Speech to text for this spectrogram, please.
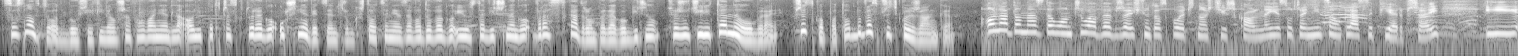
W Sosnowcu odbył się finał szafowania dla Oli, podczas którego uczniowie Centrum Kształcenia Zawodowego i Ustawicznego wraz z kadrą pedagogiczną przerzucili tony ubrań. Wszystko po to, by wesprzeć koleżankę. Ola do nas dołączyła we wrześniu do społeczności szkolnej, jest uczennicą klasy pierwszej i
